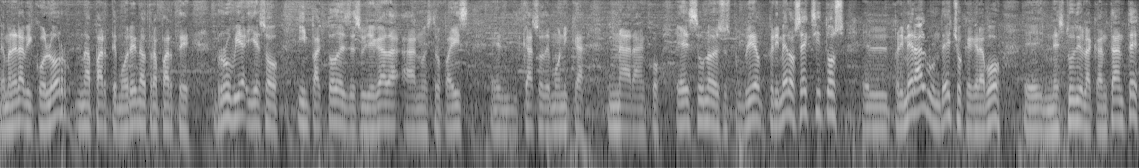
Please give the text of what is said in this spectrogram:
de manera bicolor, una parte morena, otra parte rubia, y eso impactó desde su llegada a nuestro país el caso de Mónica Naranjo. Es uno de sus primer- primeros éxitos, el primer álbum, de hecho, que grabó eh, en estudio la cantante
